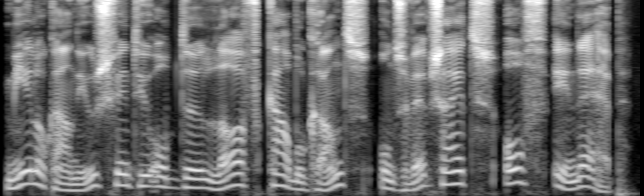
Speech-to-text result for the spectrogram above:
Meer lokaal nieuws vindt u op de Love Kabelkrant, onze website of in de app.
